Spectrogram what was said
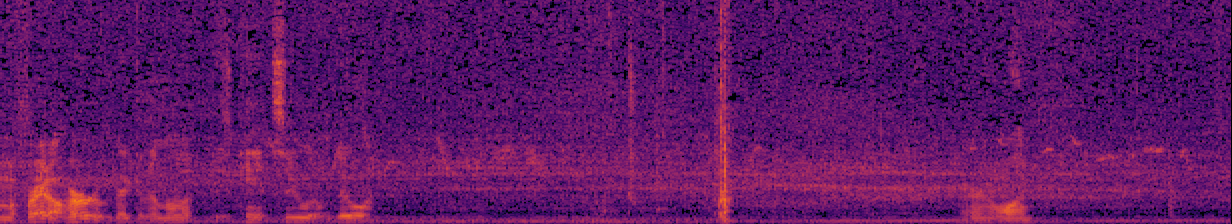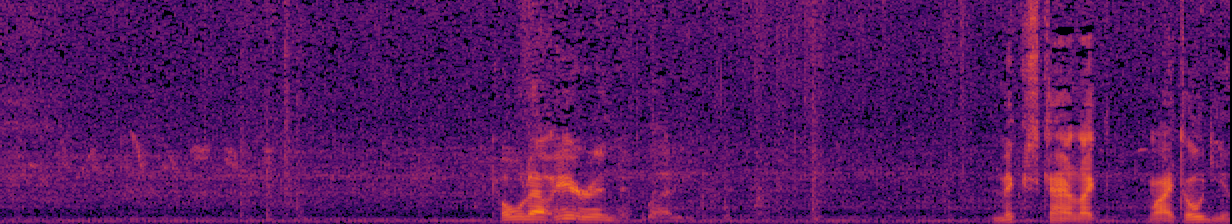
I'm afraid I'll hurt them picking them up because you can't see what I'm doing. There's one. Cold out here, isn't it, buddy? Mix kind of like what I told you.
